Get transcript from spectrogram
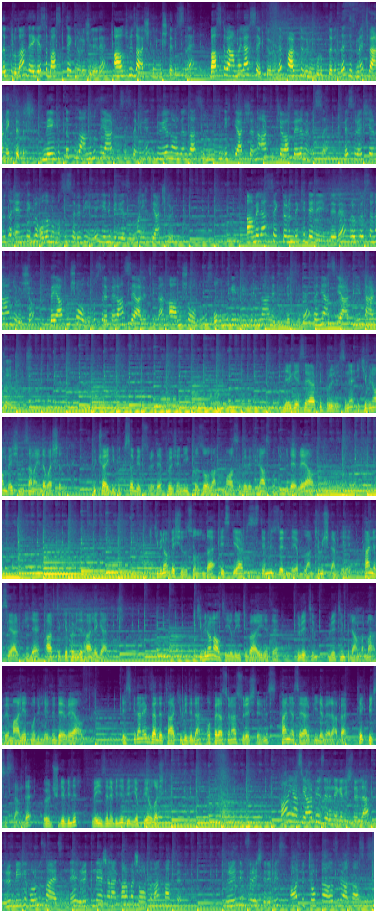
yılında kurulan DGS Baskı Teknolojileri 600 aşkın müşterisine baskı ve ambalaj sektöründe farklı ürün gruplarında hizmet vermektedir. Mevcutta kullandığımız ERP sisteminin büyüyen organizasyonumuzun ihtiyaçlarına artık cevap verememesi ve süreçlerimize entegre olamaması sebebiyle yeni bir yazılıma ihtiyaç duyduk. Ambalaj sektöründeki deneyimleri, profesyonel duruşu ve yapmış olduğumuz referans ziyaretinden almış olduğumuz olumlu geri bildirimler neticesinde Kanias ERP'yi DGS ERP projesine 2015 Nisan ayında başladık. 3 ay gibi kısa bir sürede projenin ilk fazı olan muhasebe ve finans modülünü devreye aldık. 2015 yılı sonunda eski ERP sistemimiz üzerinde yapılan tüm işlemleri Kanyas ERP ile artık yapabilir hale geldik. 2016 yılı itibariyle de üretim, üretim planlama ve maliyet modüllerini devreye aldık. Eskiden Excel'de takip edilen operasyonel süreçlerimiz Kanyas ERP ile beraber tek bir sistemde ölçülebilir ve izlenebilir bir yapıya ulaştı. Kanyas ERP üzerinde geliştirilen ürün bilgi forumu sayesinde üretimde yaşanan karmaşa ortadan kalktı. Üretim süreçlerimiz artık çok daha hızlı ve hatasız.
